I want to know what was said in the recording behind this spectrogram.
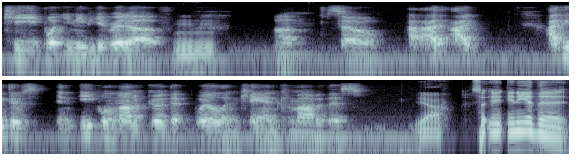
keep, what you need to get rid of. Mm-hmm. Um, so I, I, I think there's an equal amount of good that will and can come out of this. Yeah. So, in any of the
